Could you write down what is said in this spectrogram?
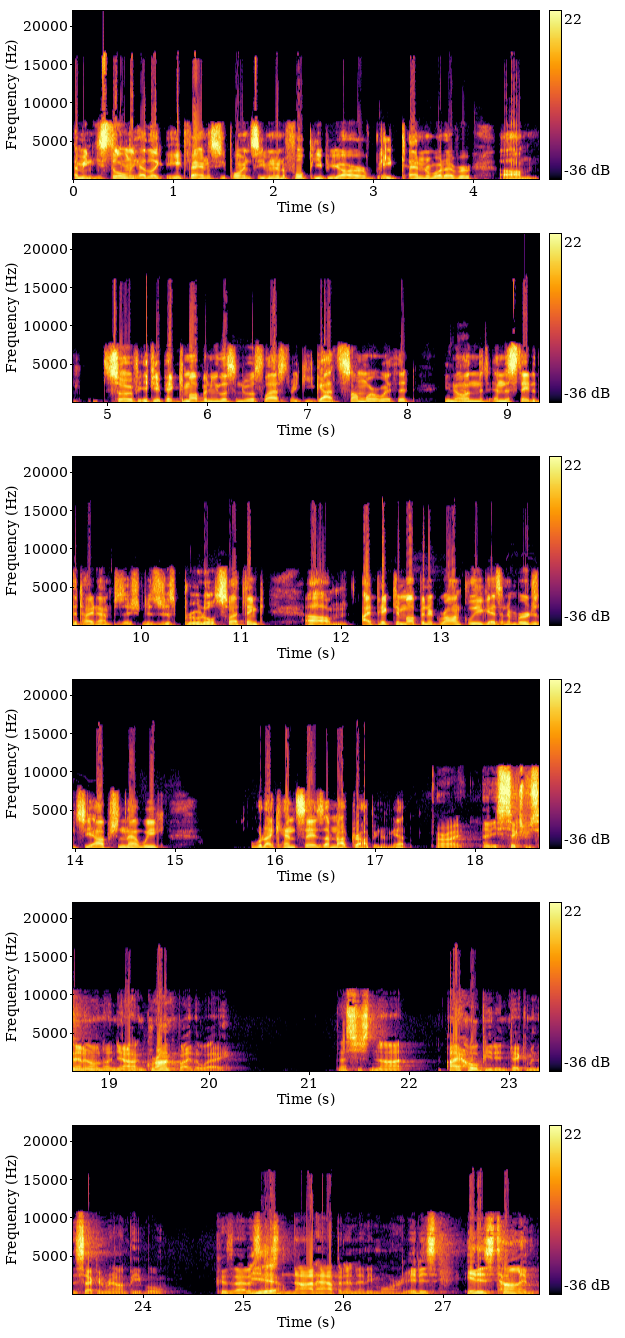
I mean, he still only had like eight fantasy points, even in a full PPR, eight ten or whatever. Um, so if, if you picked him up and you listened to us last week, you got somewhere with it, you know, and the, and the state of the tight end position is just brutal. So I think um, I picked him up in a Gronk league as an emergency option that week. What I can say is I'm not dropping him yet. All right. And he's 6% owned on Yahoo. Gronk, by the way, that's just not. I hope you didn't pick him in the second round, people because that is yeah. just not happening anymore. It is it is time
